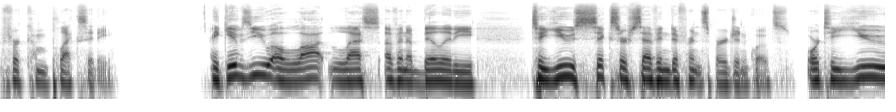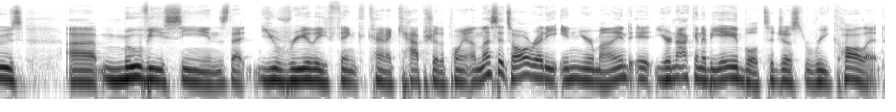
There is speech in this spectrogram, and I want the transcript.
for complexity. It gives you a lot less of an ability to use six or seven different Spurgeon quotes or to use uh, movie scenes that you really think kind of capture the point. Unless it's already in your mind, it, you're not going to be able to just recall it.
